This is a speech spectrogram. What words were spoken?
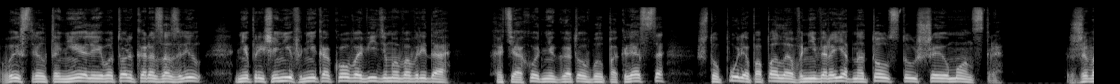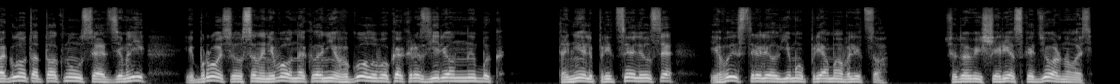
Выстрел Таниэля его только разозлил, не причинив никакого видимого вреда, хотя охотник готов был поклясться, что пуля попала в невероятно толстую шею монстра. Живоглот оттолкнулся от земли и бросился на него, наклонив голову, как разъяренный бык. Танель прицелился и выстрелил ему прямо в лицо. Чудовище резко дернулось,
